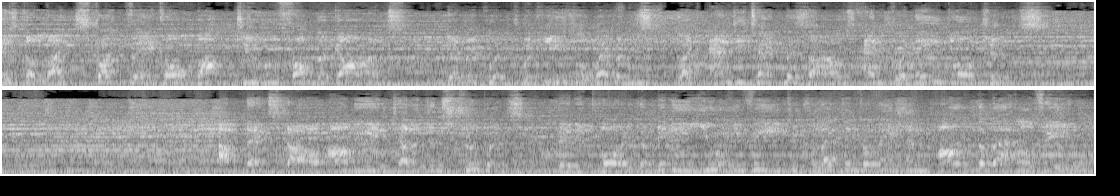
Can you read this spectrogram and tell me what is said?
is the light strike vehicle Mark II from the Guards. They're equipped with lethal weapons like anti-tank missiles and grenade launchers. Next, our Army intelligence troopers. They deploy the mini UAV to collect information on the battlefield.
